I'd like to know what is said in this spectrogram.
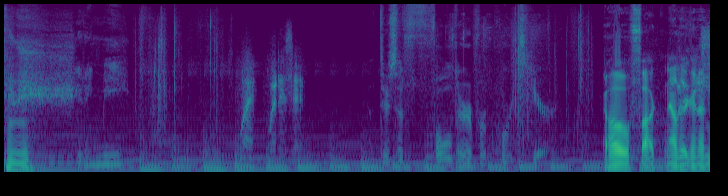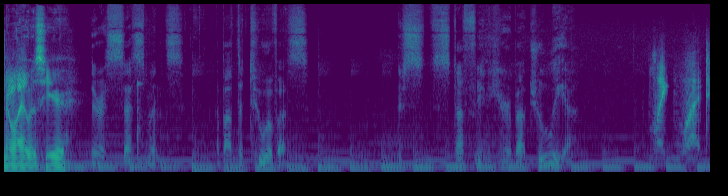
Hmm. Shitting me? What? What is it? There's a folder of reports here. Oh, fuck. Now they're gonna know I was here. They're assessments about the two of us. There's stuff in here about Julia. Like what?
